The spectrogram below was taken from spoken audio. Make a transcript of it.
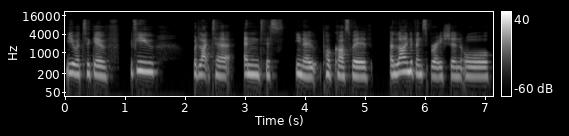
you were to give, if you would like to end this, you know, podcast with a line of inspiration or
